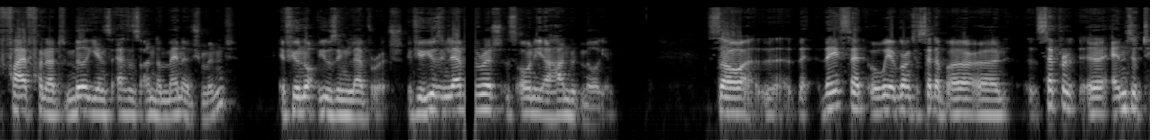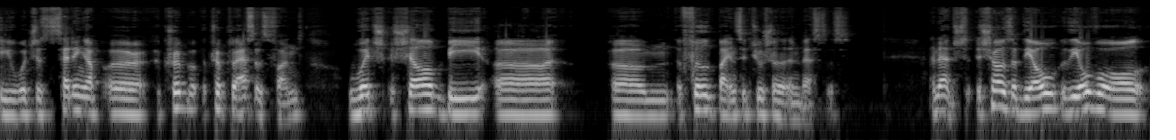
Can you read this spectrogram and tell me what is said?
500 million assets under management. If you're not using leverage, if you're using leverage, it's only 100 million. So uh, they said oh, we are going to set up a, a separate uh, entity which is setting up a crypto, crypto assets fund, which shall be uh, um, filled by institutional investors, and that sh- shows that the o- the overall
